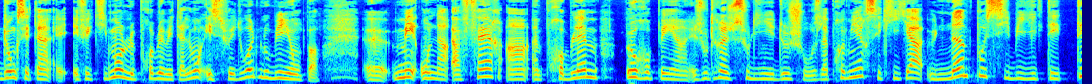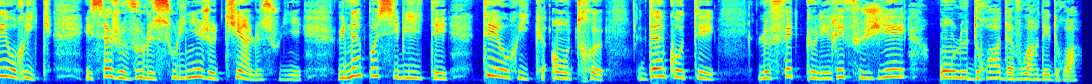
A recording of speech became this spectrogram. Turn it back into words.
donc c'est un, effectivement, le problème est allemand et suédois, ne l'oublions pas. mais on a affaire à un, un problème européen. Et je voudrais souligner deux choses. La première, c'est qu'il y a une impossibilité théorique. Et ça, je veux le souligner, je tiens à le souligner une impossibilité théorique entre, d'un côté, le fait que les réfugiés ont le droit d'avoir des droits,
